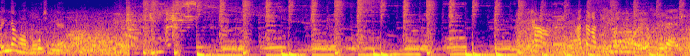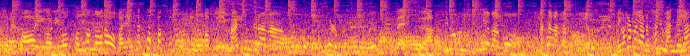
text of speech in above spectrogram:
냉장고 보고 싶네. 하나로 만약에 셋탑박스 보시는 것도 이 아침 드라마 보는 것도 이걸로 있는 거예요? 네, 그 앞, 리모컨 두개 갖고 왔다 갔다 돌려 이거 할머니 하나 사주면 안 되냐?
